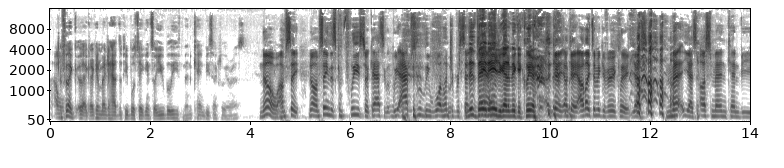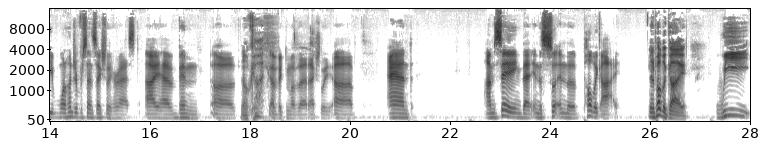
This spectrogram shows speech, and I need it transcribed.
I I feel like like I can imagine half the people taking. So you believe men can't be sexually harassed? no, I'm saying no, I'm saying this completely sarcastically. We absolutely 100 In percent. this day and age, you got to make it clear. okay, okay. I'd like to make it very clear. Yes, me, yes, us men can be 100 percent sexually harassed. I have been uh, oh God. a victim of that actually. Uh, and I'm saying that in the in the public eye, In the public eye, we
